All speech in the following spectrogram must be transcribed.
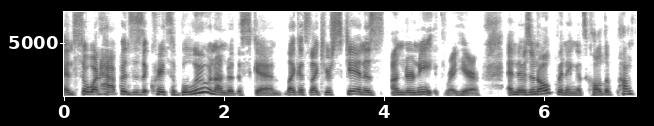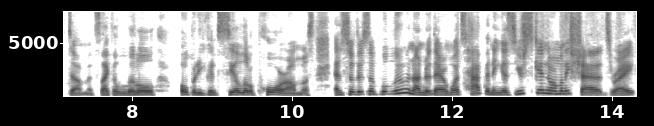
And so what happens is it creates a balloon under the skin. Like it's like your skin is underneath right here. And there's an opening. It's called a punctum. It's like a little opening. You can see a little pore almost. And so there's a balloon under there. And what's happening is your skin normally sheds, right?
